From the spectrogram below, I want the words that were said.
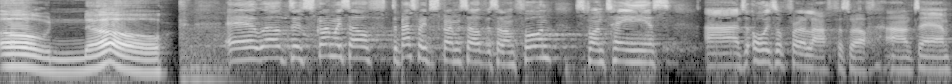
oh no. Uh, well, to describe myself, the best way to describe myself is that I'm fun, spontaneous, and always up for a laugh as well. And um,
